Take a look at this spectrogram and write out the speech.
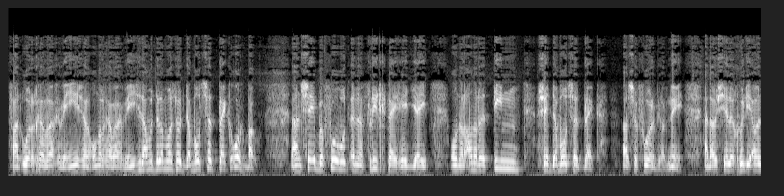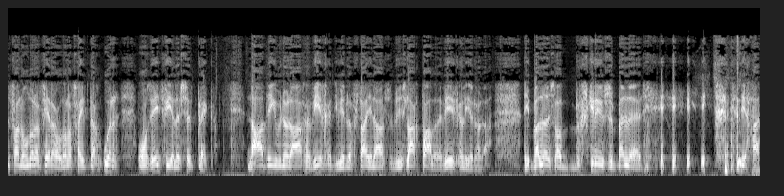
van oorgewig mense en ondergewig mense, dan moet hulle mos nou dubbel sitplekke ook bou. Dan sê byvoorbeeld in 'n vliegtyg het jy onder andere 10 sê dubbel sitplekke as 'n voorbeeld, nê. Nee. En nou sê hulle goed die ouens van 140, 150 oor, ons het vir julle sitplekke. Nadat jy nou daar geweeg het, jy weet, staan jy daar so by die slagpaal, dan weer geleer nou daar. Die bulle is al beskryf so bulle. ja,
